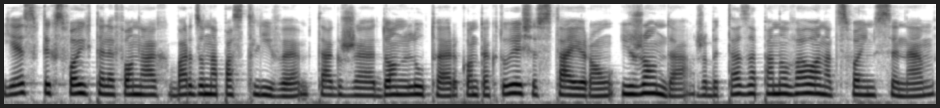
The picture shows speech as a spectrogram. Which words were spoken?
Jest w tych swoich telefonach bardzo napastliwy, także Don Luther kontaktuje się z Tyrą i żąda, żeby ta zapanowała nad swoim synem,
